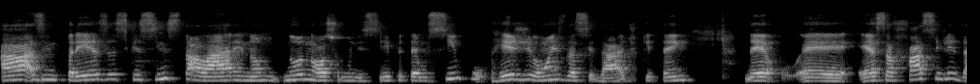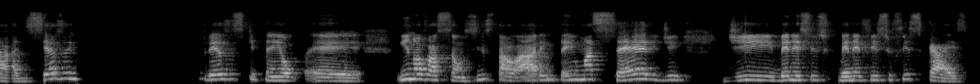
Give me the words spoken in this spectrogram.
às empresas que se instalarem no, no nosso município. Temos cinco regiões da cidade que têm né, é, essa facilidade. Se as que têm é, inovação se instalarem têm uma série de, de benefícios, benefícios fiscais,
